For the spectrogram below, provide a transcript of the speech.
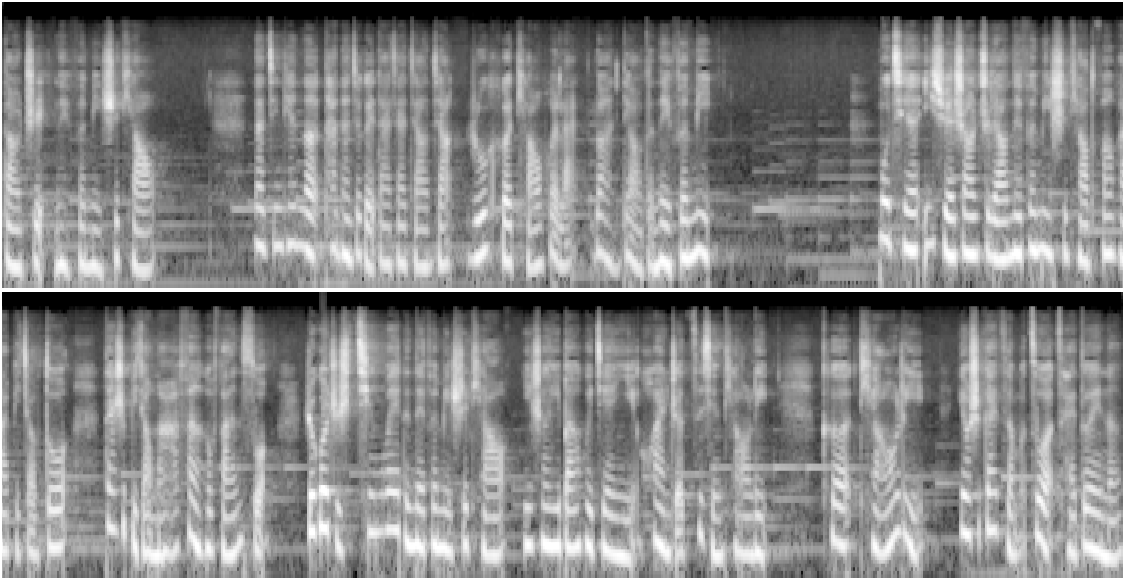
导致内分泌失调。那今天呢，探探就给大家讲讲如何调回来乱掉的内分泌。目前医学上治疗内分泌失调的方法比较多，但是比较麻烦和繁琐。如果只是轻微的内分泌失调，医生一般会建议患者自行调理。可调理又是该怎么做才对呢？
